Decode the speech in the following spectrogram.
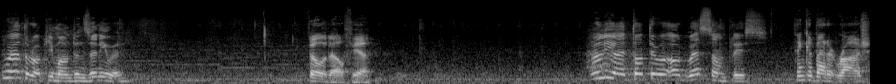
Where are the Rocky Mountains anyway? Philadelphia. Really? I thought they were out west someplace. Think about it, Raj.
